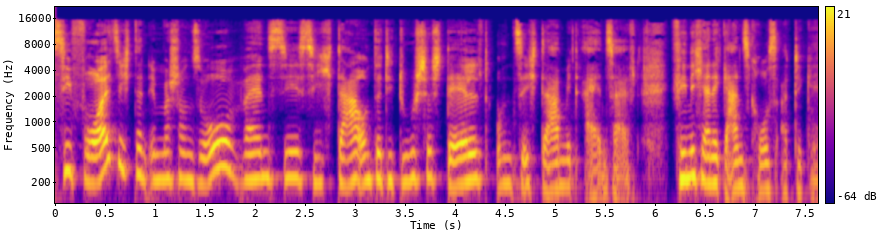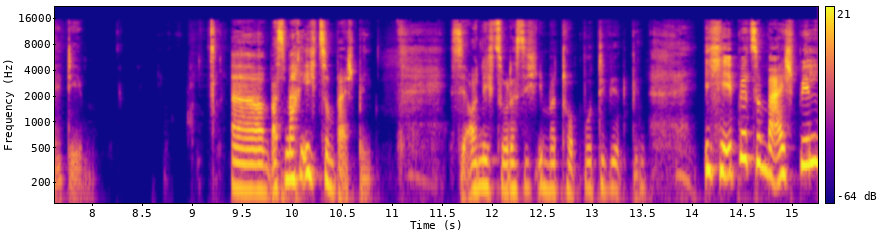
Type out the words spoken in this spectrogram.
sie freut sich dann immer schon so, wenn sie sich da unter die Dusche stellt und sich damit einseift. Finde ich eine ganz großartige Idee. Äh, was mache ich zum Beispiel? Ist ja auch nicht so, dass ich immer top motiviert bin. Ich hebe mir zum Beispiel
